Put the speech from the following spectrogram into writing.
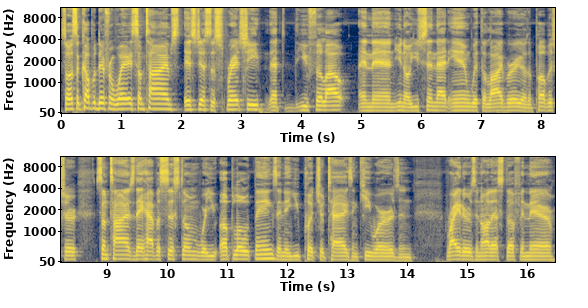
So it's a couple different ways. Sometimes it's just a spreadsheet that you fill out and then you know you send that in with the library or the publisher. Sometimes they have a system where you upload things and then you put your tags and keywords and writers and all that stuff in there.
